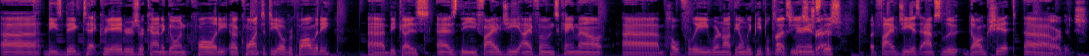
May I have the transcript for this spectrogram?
uh, these big tech creators are kind of going quality uh, quantity over quality uh, because as the 5G iPhones came out, um, hopefully we're not the only people to 5G experience this. But 5G is absolute dog shit. Um, Garbage.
